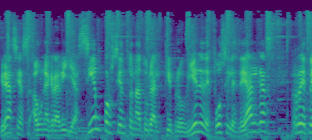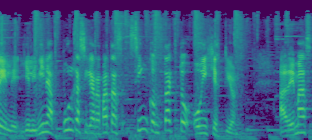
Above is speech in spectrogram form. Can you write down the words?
Gracias a una gravilla 100% natural que proviene de fósiles de algas, repele y elimina pulgas y garrapatas sin contacto o ingestión. Además,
